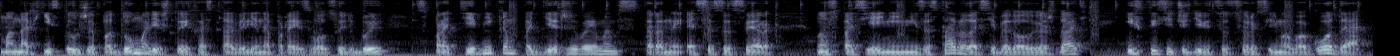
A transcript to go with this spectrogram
Монархисты уже подумали, что их оставили на произвол судьбы с противником, поддерживаемым со стороны СССР. Но спасение не заставило себя долго ждать, и с 1947 года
